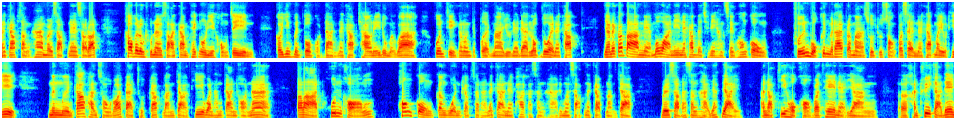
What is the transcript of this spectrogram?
นะครับสั่งห้ามบริษัทในสหรัฐเข้าไปลงทุนในอุตสาหกรรมเทคโนโลยีของจีน ก็ยิ่งเป็นตัวกดดันนะครับเช้านี้ดูเหมือนว่าหุ้นจีนกำลังจะเปิดมาอยู่ในแดนลบด้วยนะครับอย่างไรก็ตามเนี่ยเมื่อวานนี้นะครับดัชนีหังเซ็งฮ่องกงฟื้นบวกขึ้นมาได้ประมาณ 0.2%นะครับมาอยู่ที่ 19,208 จุดครับหลังจากที่วันทำการก่อนหน้า ตลาดหุ้นของฮ่องกงกังวลกับสถานการณ์ในภาคอสังหาริมทรัพย์นะครับหลังจากบริษัทอสังหายักษ์ใหญ่ อันดับที่ 6 ของประเทศเนี่ยอย่างคันทรีการ์เด้น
